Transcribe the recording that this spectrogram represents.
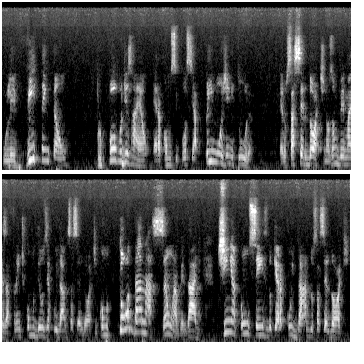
o levita então, para o povo de Israel, era como se fosse a primogenitura, era o sacerdote. Nós vamos ver mais à frente como Deus ia cuidar do sacerdote, e como toda a nação, na verdade, tinha consciência do que era cuidar do sacerdote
